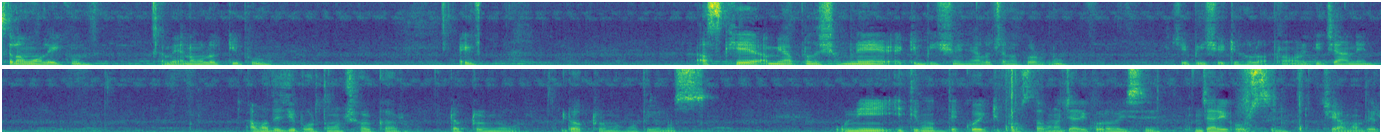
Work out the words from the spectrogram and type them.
আসসালামু আলাইকুম। আমি এনামূলক টিপু। আজকে আমি আপনাদের সামনে একটি বিষয় নিয়ে আলোচনা করব। যে বিষয়টি হলো আপনারা অনেকে জানেন, আমাদের যে বর্তমান সরকার, ডক্টর ডক্টর মোহাম্মদ ইউনুস, উনি ইতিমধ্যে কয়েকটি প্রস্তাবনা জারি করা হয়েছে, জারি করছে যে আমাদের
